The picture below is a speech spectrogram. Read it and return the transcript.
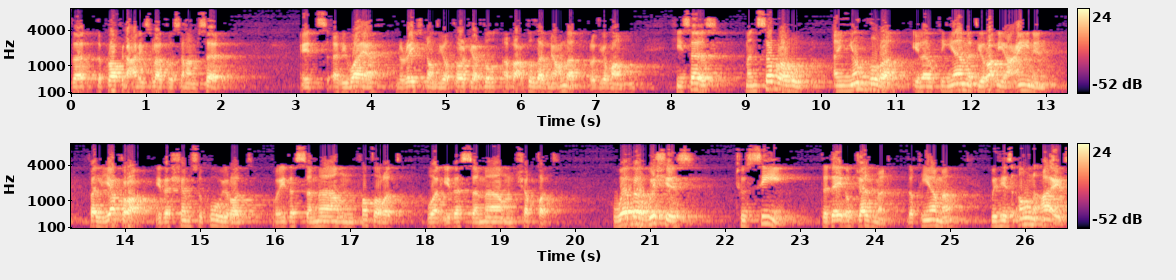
that the Prophet ﷺ said, it's a riwayah narrated on the authority of Abdullah ibn Umar radiallahu anhu. He says, من سره أن ينظر إلى القيامة رأي عين فليقرأ إذا الشمس كورت وإذا السماء انفطرت وَإِذَا السَّمَاءُ انشَقَّتْ Whoever wishes to see the day of judgment, the Qiyamah, with his own eyes,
